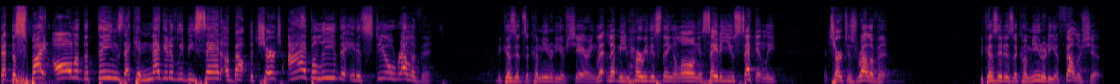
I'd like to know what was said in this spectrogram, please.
that despite all of the things that can negatively be said about the church, I believe that it is still relevant because it's a community of sharing. Let, let me hurry this thing along and say to you, secondly, the church is relevant because it is a community of fellowship.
